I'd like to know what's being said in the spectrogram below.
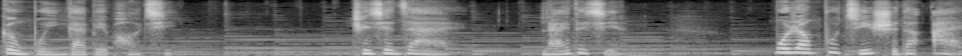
更不应该被抛弃。趁现在来得及，莫让不及时的爱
